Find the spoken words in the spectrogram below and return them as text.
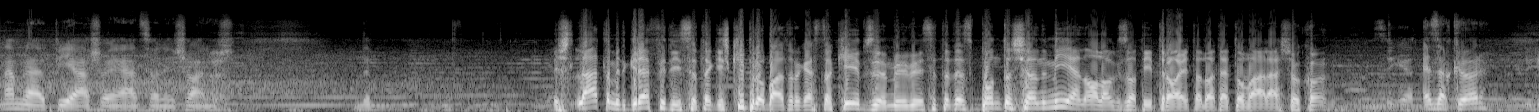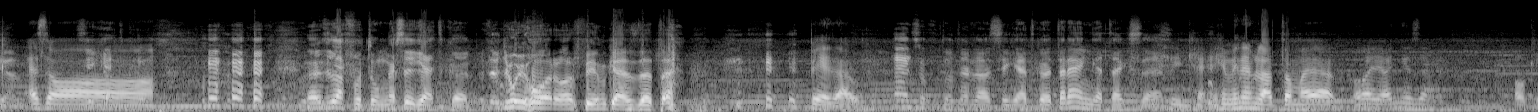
nem lehet piáson játszani sajnos. De És látom itt graffitiztetek és kipróbáltatok ezt a képzőművészetet, ez pontosan milyen alakzat itt rajtad a tetoválásokon? ez a kör, Igen. ez a... Lefutunk a szigetkör. Ez egy új horrorfilm kezdete. Például. Enzo futott el a szigetkör, te rengetegszer. Igen, én még nem láttam már, vagy annyi ez? Oké.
